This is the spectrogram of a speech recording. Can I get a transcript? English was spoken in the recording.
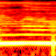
alone.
